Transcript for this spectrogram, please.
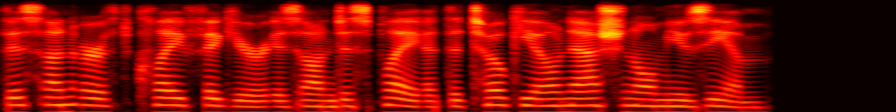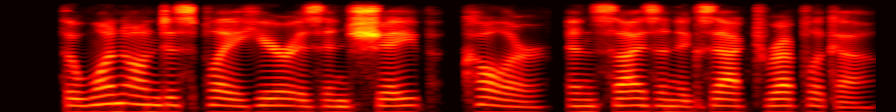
this unearthed clay figure is on display at the Tokyo National Museum. The one on display here is in shape, color, and size an exact replica.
